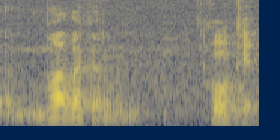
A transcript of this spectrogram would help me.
బాధాకరమండి. ఓకే.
